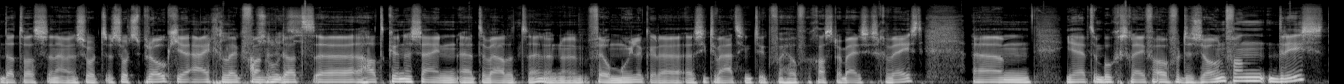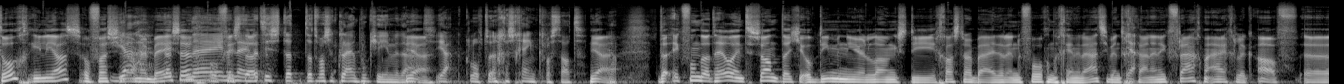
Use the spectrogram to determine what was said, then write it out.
Dat was nou, een, soort, een soort sprookje eigenlijk van Absoluut. hoe dat had kunnen zijn. terwijl het een veel moeilijkere situatie natuurlijk voor heel veel gastarbeiders is geweest. Ehm, je hebt een boek geschreven over de zoon van Dries, toch, Ilias? Of was je daarmee dat- bezig? nee, of nee, is nee, dat... dat, is, dat, dat was een klein boekje inderdaad. Ja. Ja, klopt. Een geschenk was dat. Ja, Dat, ik vond dat heel interessant dat je op die manier langs die gastarbeider en de volgende generatie bent Ja. gegaan. En ik vraag me eigenlijk af eh,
